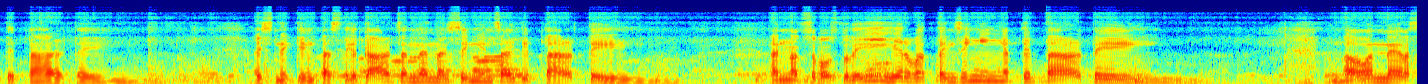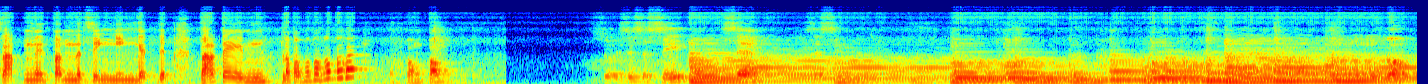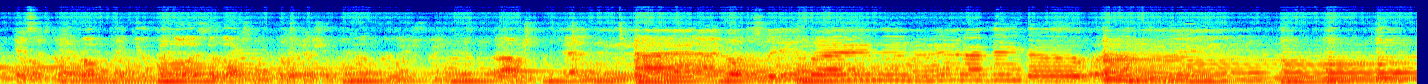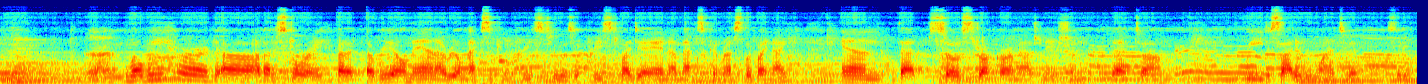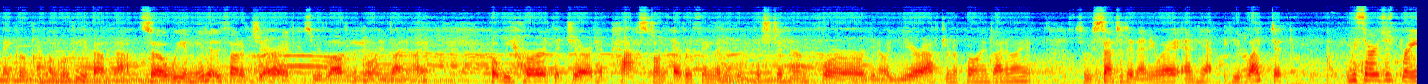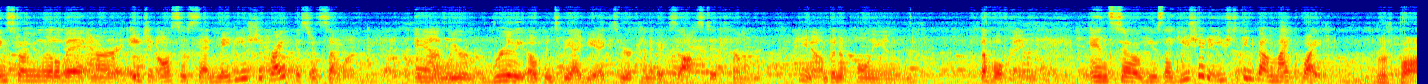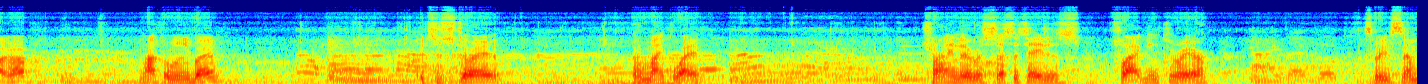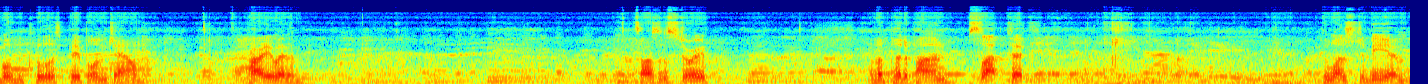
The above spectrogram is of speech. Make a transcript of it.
The party. I sneak in past the guards and then I sing inside the party. I'm not supposed to be here, but I'm singing at the party. No one ever stopped me from the singing at the party. Blah, blah, blah, blah, blah, blah. Bum, bum. So is this a C? Set? Is this? About a story about a, a real man, a real Mexican priest who was a priest by day and a Mexican wrestler by night. And that so struck our imagination that um, we decided we wanted to sort of make a, a movie about that. So we immediately thought of Jared because we love Napoleon Dynamite. But we heard that Jared had passed on everything that had been pitched to him for you know a year after Napoleon Dynamite. So we sent it in anyway, and he, he liked it. we started just brainstorming a little bit, and our agent also said maybe you should write this with someone. And we were really open to the idea because we were kind of exhausted from, you know, the Napoleon, the whole thing. And so he was like, you should you should think about Mike White. This product, Nacho Libre, it's a story of Mike White trying to resuscitate his flagging career. So he assembled the coolest people in town to party with him. It's also the story of a put upon slop cook who wants to be a,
